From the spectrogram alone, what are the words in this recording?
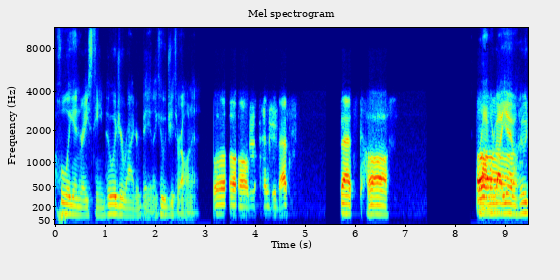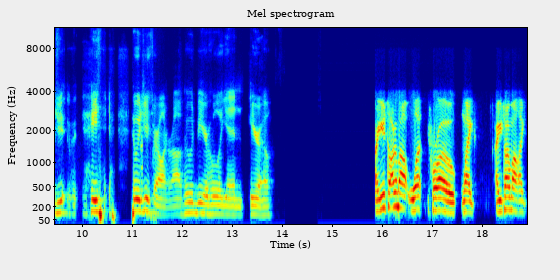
hooligan race team? Who would your rider be? Like who would you throw on it? Oh man, dude, that's that's tough. Rob, what about you? Oh, Who would you he who would you throw on it, Rob? Who would be your hooligan hero? Are you talking about what pro? Like, are you talking about like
